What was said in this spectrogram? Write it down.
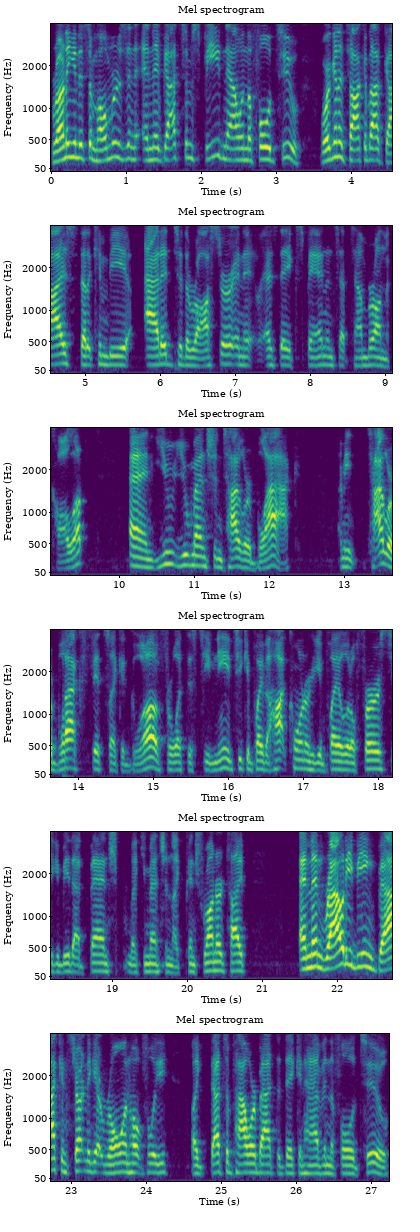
running into some homers, and and they've got some speed now in the fold too we're going to talk about guys that can be added to the roster and as they expand in September on the call up. And you you mentioned Tyler Black. I mean, Tyler Black fits like a glove for what this team needs. He can play the hot corner. He can play a little first. He can be that bench, like you mentioned, like pinch runner type. And then Rowdy being back and starting to get rolling, hopefully, like that's a power bat that they can have in the fold too.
